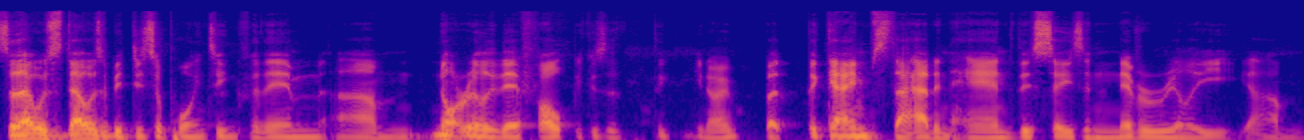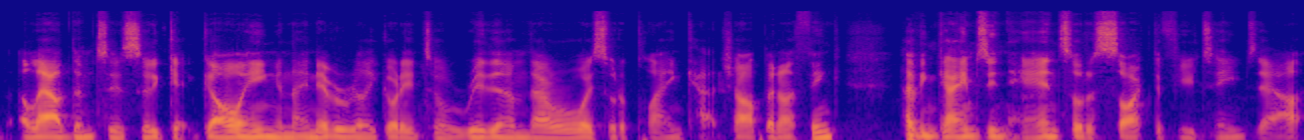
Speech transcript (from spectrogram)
So that was that was a bit disappointing for them. Um, not really their fault because of the, you know, but the games they had in hand this season never really um, allowed them to sort of get going, and they never really got into a rhythm. They were always sort of playing catch up, and I think having games in hand sort of psyched a few teams out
